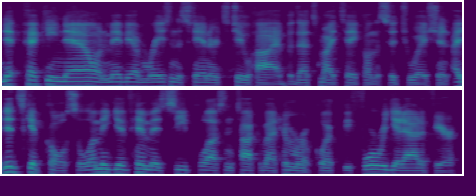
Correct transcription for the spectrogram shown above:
nitpicking now and maybe I'm raising the standards too high, but that's my take on the situation. I did skip Cole, so let me give him his C plus and talk about him real quick before we get out of here.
